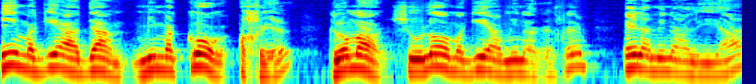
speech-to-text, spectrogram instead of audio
אם מגיע הדם ממקור אחר, כלומר שהוא לא מגיע מן הרחם, אלא מן העלייה,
